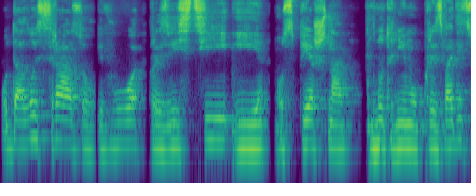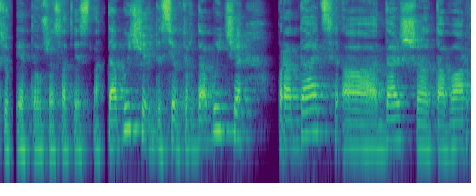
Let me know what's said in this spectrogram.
удалось сразу его произвести и успешно внутреннему производителю, это уже, соответственно, добыча, сектор добычи, продать, а дальше товар,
